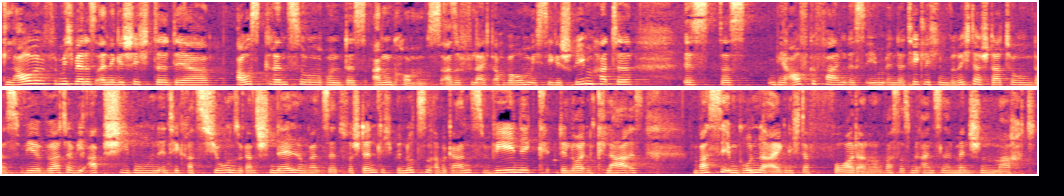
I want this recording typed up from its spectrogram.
glaube, für mich wäre das eine Geschichte der Ausgrenzung und des Ankommens. Also vielleicht auch, warum ich sie geschrieben hatte, ist, dass mir aufgefallen ist eben in der täglichen Berichterstattung, dass wir Wörter wie Abschiebung und Integration so ganz schnell und ganz selbstverständlich benutzen, aber ganz wenig den Leuten klar ist, was sie im Grunde eigentlich da fordern und was das mit einzelnen Menschen macht.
